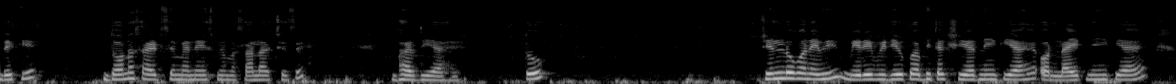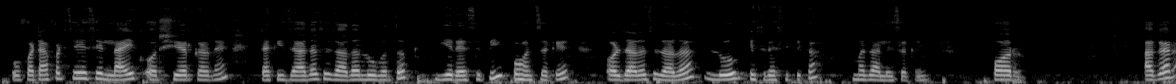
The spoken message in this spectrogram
देखिए, दोनों साइड से मैंने इसमें मसाला अच्छे से भर दिया है। तो जिन लोगों ने भी मेरे वीडियो को अभी तक शेयर नहीं किया है और लाइक नहीं किया है, वो फटाफट से इसे लाइक और शेयर कर दें ताकि ज़्यादा से ज़्यादा लोगों तक ये रेसिपी पहुँच सके और ज़्यादा से ज़्यादा लोग इस रेसिपी का मज़ा ले सकें। और अगर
